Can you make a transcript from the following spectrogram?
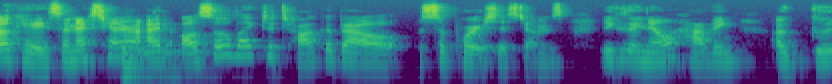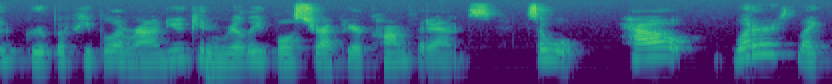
Okay, so next, Tanner, I'd also like to talk about support systems because I know having a good group of people around you can really bolster up your confidence. So, how, what are like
